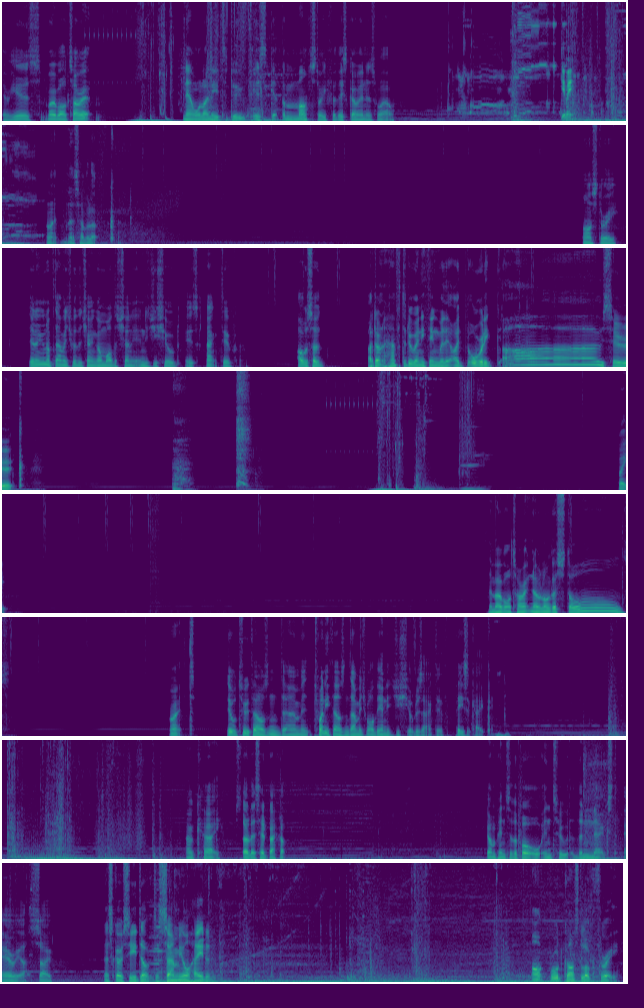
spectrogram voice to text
There he is. Mobile turret. Now all I need to do is get the mastery for this going as well. Gimme! Right, let's have a look. Mastery. Dealing enough damage with the chain gun while the Shelly energy shield is active. Oh, also, I don't have to do anything with it. I've already... Oh, sick. The mobile turret no longer stalls. Right. Deal 2,000 damage, 20,000 damage while the energy shield is active. Piece of cake. Okay, so let's head back up. Jump into the portal into the next area. So, let's go see Dr. Samuel Hayden. ARC Broadcast Log 3.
